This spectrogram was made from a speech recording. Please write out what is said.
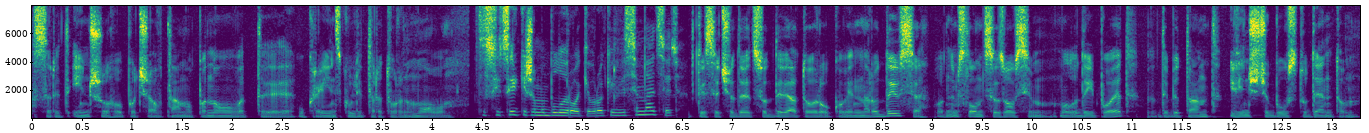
серед іншого почав там опановувати українську літературну мову. Це скільки ж йому було років? Років 18? 1909 року він народився. Одним словом, це зовсім молодий поет, дебютант. Він ще був студентом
